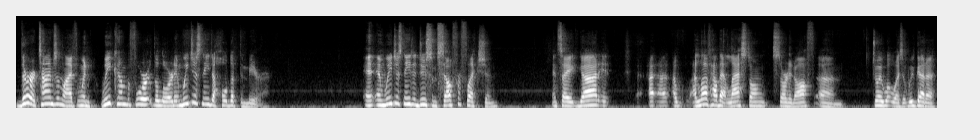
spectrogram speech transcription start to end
there are times in life when we come before the Lord and we just need to hold up the mirror. And, and we just need to do some self reflection and say, God, it, I, I, I, love how that last song started off. Um, Joy, what was it? We've got a,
